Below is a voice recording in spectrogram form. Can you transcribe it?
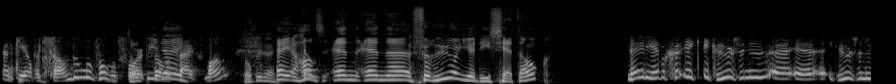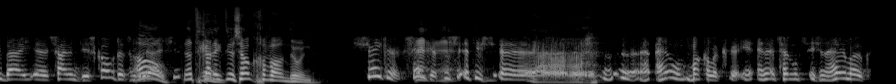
een keer op het strand doen, bijvoorbeeld voor Top idee. 250 man. Top idee. hey, Hans, en, en eh, verhuur je die set ook? Nee, die heb ik, ik, ik, huur ze nu, eh, eh, ik huur ze nu bij eh, Silent Disco. Dat is een Oh, bedrijfje. dat kan Ja. ik dus ook gewoon doen. Zeker, zeker. Het is, het is heel makkelijk. En het zijn, het is een heel leuk,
